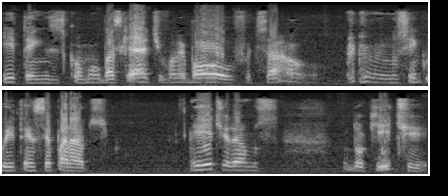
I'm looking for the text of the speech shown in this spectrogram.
Itens como basquete, voleibol, futsal, nos cinco itens separados. E tiramos do kit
